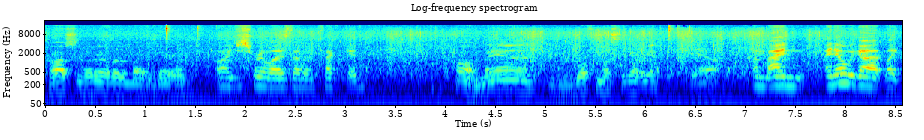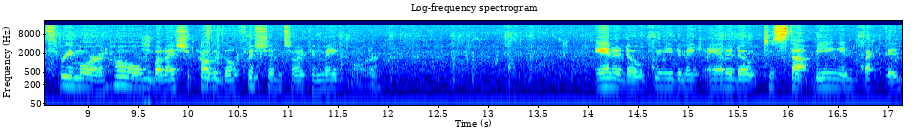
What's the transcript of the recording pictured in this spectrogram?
Crossing the river by the barrel. Oh, I just realized I'm infected. Oh man, wolf must have got you. Yeah. Um, I, I know we got like three more at home, but I should probably go fishing so I can make more. Antidote. We need to make antidote to stop being infected.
